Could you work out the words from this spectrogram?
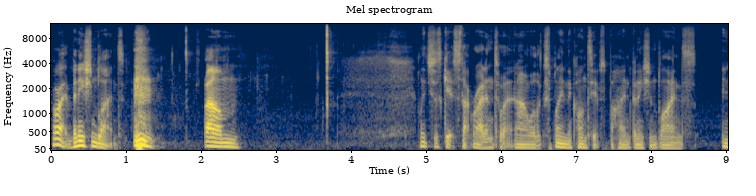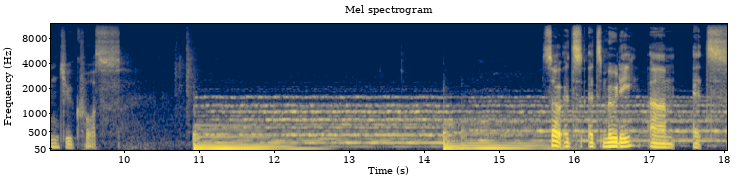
All right, Venetian blinds. um, let's just get stuck right into it, and I will explain the concepts behind Venetian blinds in due course. So it's it's moody. Um, it's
